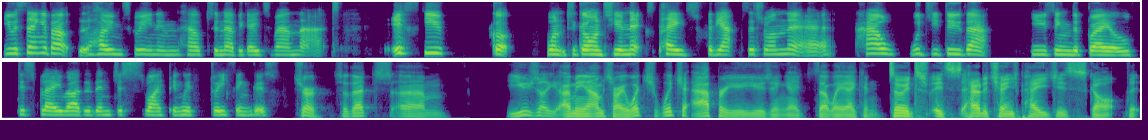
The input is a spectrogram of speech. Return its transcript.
you were saying about the home screen and how to navigate around that. If you got want to go onto your next page for the apps that are on there, how would you do that using the braille display rather than just swiping with three fingers? Sure. So that's um usually I mean, I'm sorry, which which app are you using? I, that way I can So it's it's how to change pages, Scott. The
